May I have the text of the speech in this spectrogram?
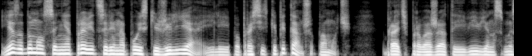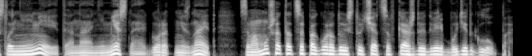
Я задумался, не отправиться ли на поиски жилья или попросить капитаншу помочь. Брать в провожатые Вивьен смысла не имеет, она не местная, город не знает. Самому шататься по городу и стучаться в каждую дверь будет глупо.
